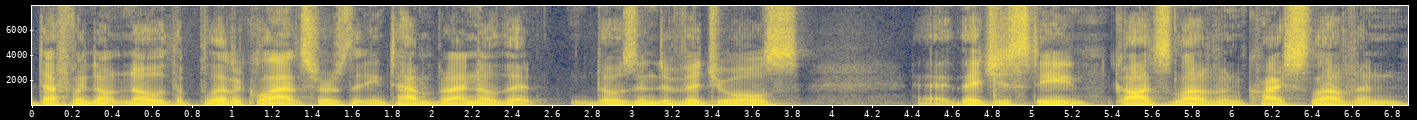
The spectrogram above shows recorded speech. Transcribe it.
definitely don't know the political answers that need to happen, but I know that those individuals uh, they just need God's love and Christ's love and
